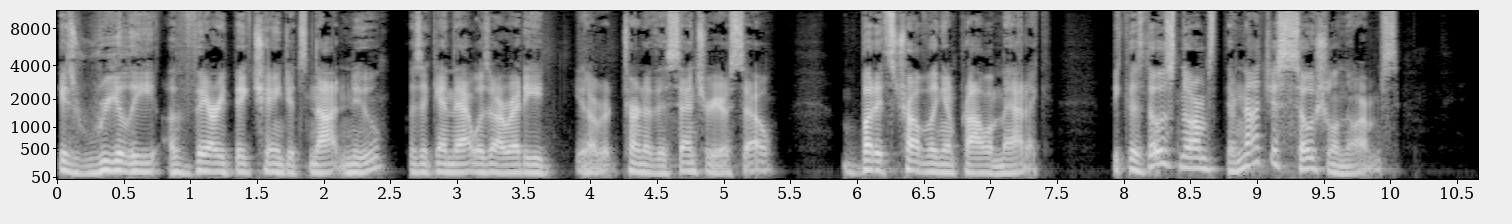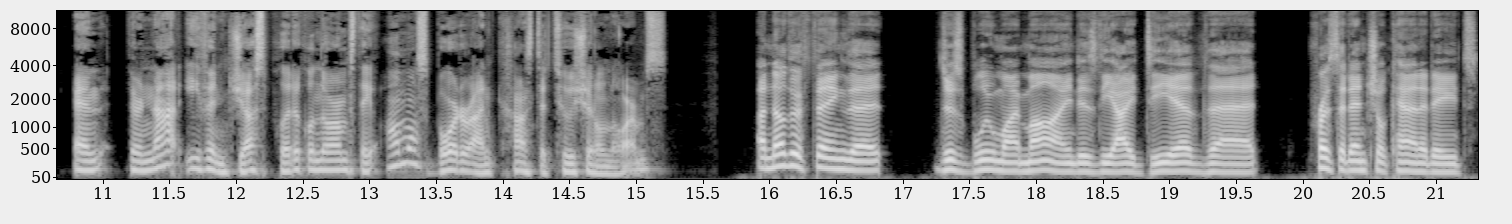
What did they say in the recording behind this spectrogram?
is really a very big change. It's not new, because again, that was already, you know, turn of the century or so, but it's troubling and problematic because those norms, they're not just social norms and they're not even just political norms, they almost border on constitutional norms. Another thing that just blew my mind is the idea that presidential candidates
